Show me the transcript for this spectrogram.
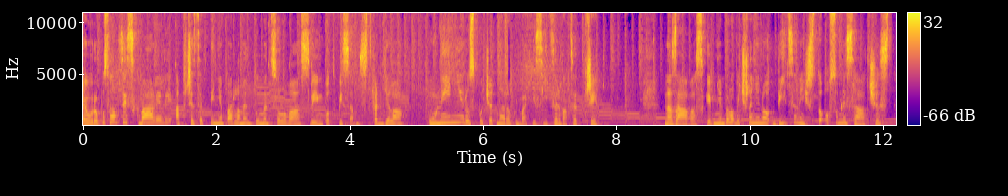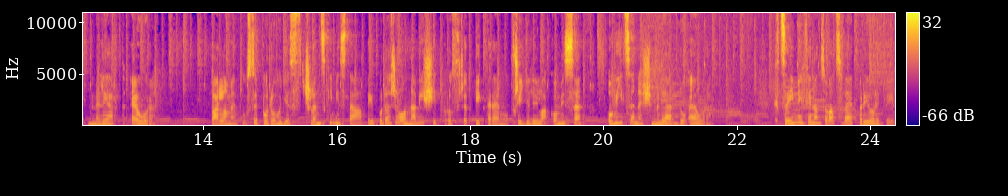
Europoslanci schválili a předsedkyně parlamentu Metzolová svým podpisem stvrdila unijní rozpočet na rok 2023. Na závazky v něm bylo vyčleněno více než 186 miliard eur. Parlamentu se po dohodě s členskými státy podařilo navýšit prostředky, které mu přidělila komise, o více než miliardu eur. Chce jimi financovat své priority,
